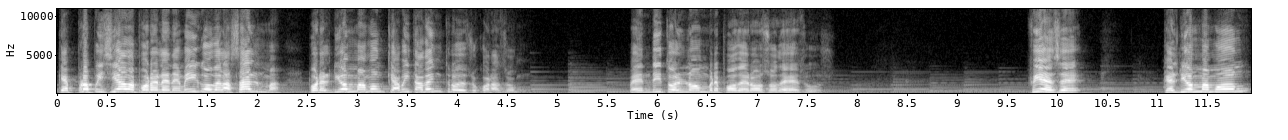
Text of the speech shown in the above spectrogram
Que es propiciada por el enemigo de las almas. Por el Dios mamón que habita dentro de su corazón. Bendito el nombre poderoso de Jesús. Fíjese que el Dios mamón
